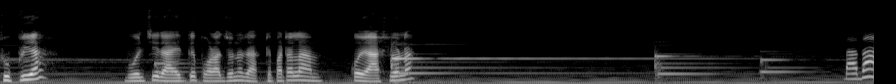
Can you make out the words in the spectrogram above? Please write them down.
সুপ্রিয়া বলছি রাহিতকে পড়ার জন্য রাখতে পাঠালাম। কই আসলো না? বাবা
